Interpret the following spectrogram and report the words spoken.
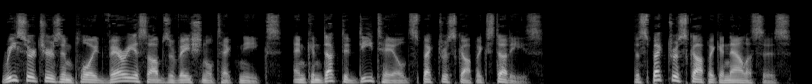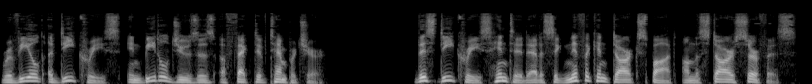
researchers employed various observational techniques and conducted detailed spectroscopic studies. the spectroscopic analysis revealed a decrease in Betelgeuse's effective temperature. This decrease hinted at a significant dark spot on the star's surface,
